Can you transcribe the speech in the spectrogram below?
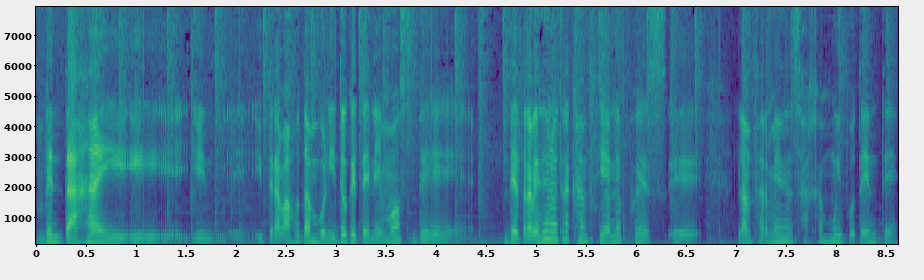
ventaja y, y- y- y trabajo tan bonito que tenemos de, de a través de nuestras canciones, pues eh, lanzar mensajes muy potentes.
